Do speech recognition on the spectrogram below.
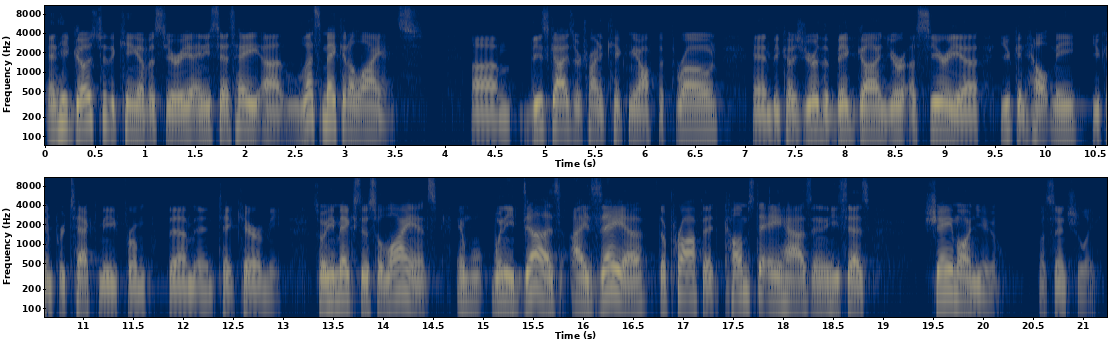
And he goes to the king of Assyria and he says, Hey, uh, let's make an alliance. Um, these guys are trying to kick me off the throne, and because you're the big gun, you're Assyria, you can help me, you can protect me from them and take care of me. So he makes this alliance, and when he does, Isaiah, the prophet, comes to Ahaz and he says, Shame on you, essentially.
